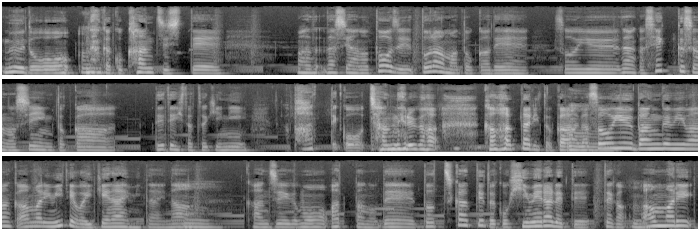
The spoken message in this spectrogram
ムードをうん。なんかこう感知して、まあ、私あの当時ドラマとかでそういうなんかセックスのシーンとか出てきた時にパッてこうチャンネルが変わったりとか,、かそういう番組はなんかあんまり見てはいけないみたいな。うん感じもあったのでどっちかっていうとこう秘められててか、うんあんまり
